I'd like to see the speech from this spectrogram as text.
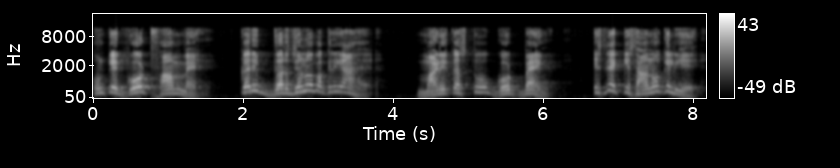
उनके गोट फार्म में करीब दर्जनों बकरियाँ हैं। माणिकस्तु गोट बैंक इसने किसानों के लिए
